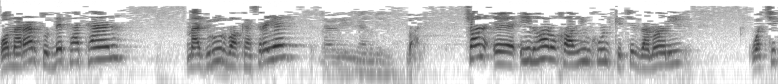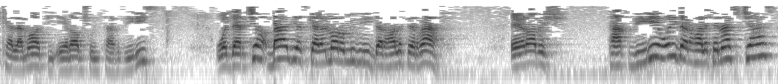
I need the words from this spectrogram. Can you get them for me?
و مررت به فتن مجرور با کسره بله. چون اینها رو خواهیم خوند که چه زمانی و چه کلماتی اعرابشون تقدیری است. و در چه بعضی از کلمات رو می‌بینید در حالت رفع. اعرابش تقدیری ولی در حالت نصب چه هست؟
